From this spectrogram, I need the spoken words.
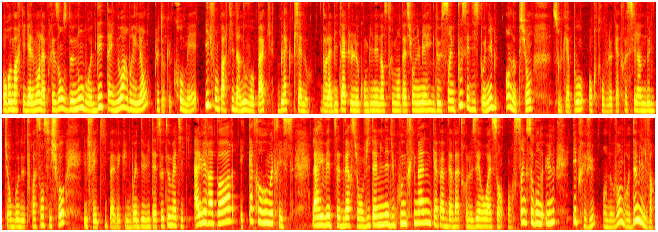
On remarque également la présence de nombreux détails noirs brillants plutôt que chromés. Ils font partie d'un nouveau pack Black Piano. Dans l'habitacle, le combiné d'instrumentation numérique de 5 pouces est disponible en option. Sous le capot, on retrouve le 4 cylindres de litre turbo de 306 chevaux. Il fait équipe avec une boîte de vitesse automatique à 8 rapports et 4 roues motrices. L'arrivée de cette version vitaminée du Countryman, capable d'abattre le 0 à 100 en 5 secondes 1, est prévue en novembre 2020.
